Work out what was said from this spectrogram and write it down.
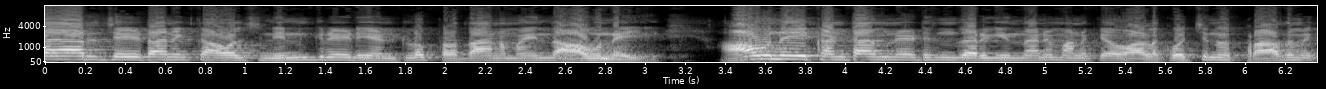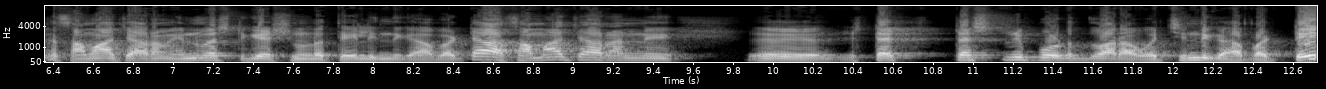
తయారు చేయడానికి కావాల్సిన ఇంగ్రీడియంట్లో ప్రధానమైనది ఆవు నెయ్యి. ఆవు నెయ్యి కంటామినేషన్ జరిగిందని మనకి వాళ్ళకి వచ్చిన ప్రాథమిక సమాచారం ఇన్వెస్టిగేషన్లో తేలింది కాబట్టి ఆ సమాచారాన్ని టెస్ట్ టెస్ట్ రిపోర్ట్ ద్వారా వచ్చింది కాబట్టి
